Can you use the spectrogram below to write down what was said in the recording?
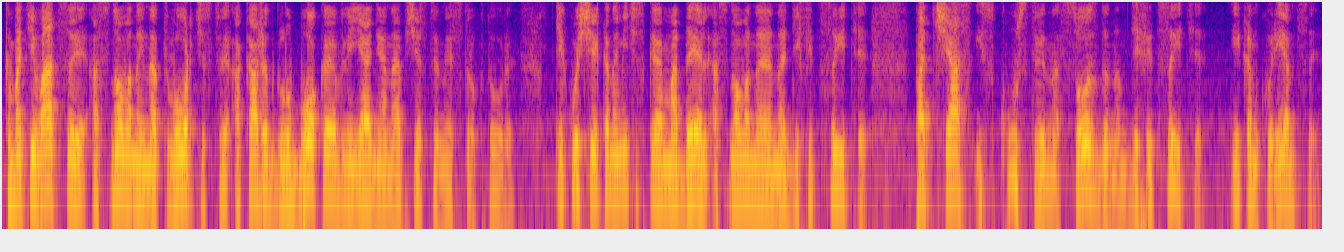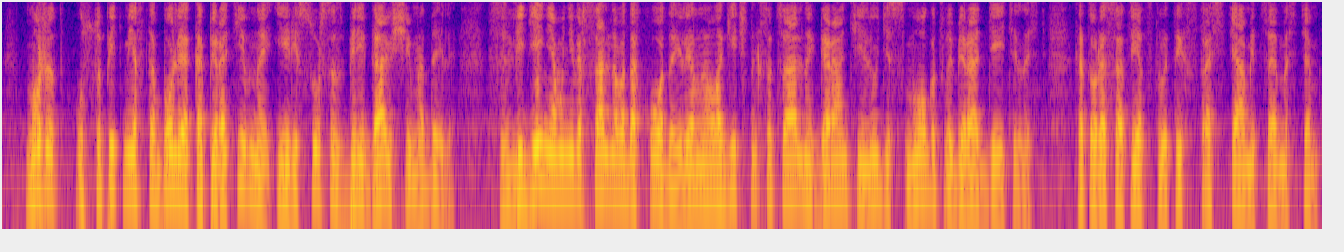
к мотивации, основанной на творчестве, окажет глубокое влияние на общественные структуры. Текущая экономическая модель, основанная на дефиците, подчас искусственно созданном дефиците – и конкуренции может уступить место более кооперативной и ресурсосберегающей модели. С введением универсального дохода или аналогичных социальных гарантий люди смогут выбирать деятельность, которая соответствует их страстям и ценностям,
